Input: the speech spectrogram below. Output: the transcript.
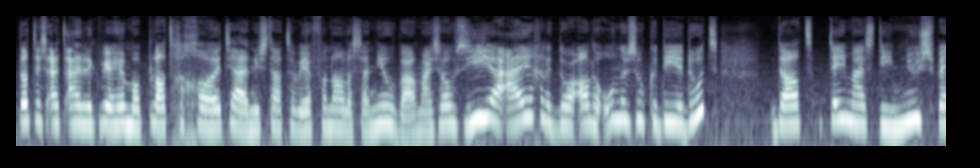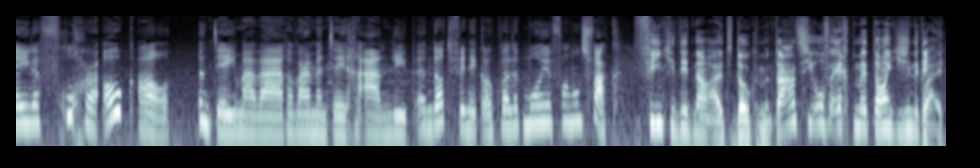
dat is uiteindelijk weer helemaal plat gegooid. Ja, en nu staat er weer van alles aan nieuwbouw. Maar zo zie je eigenlijk door alle onderzoeken die je doet. dat thema's die nu spelen vroeger ook al een thema waren waar men tegenaan liep. En dat vind ik ook wel het mooie van ons vak. Vind je dit nou uit documentatie of echt met de handjes in de klei?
